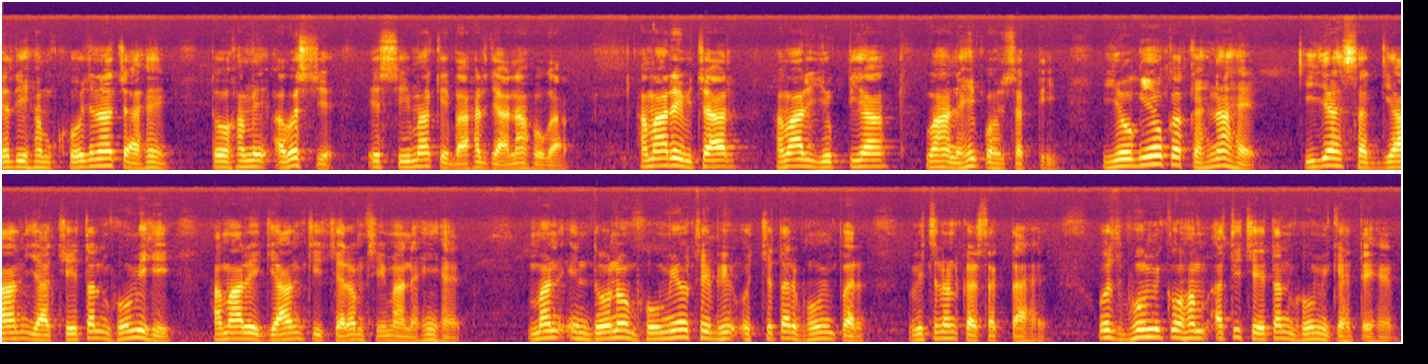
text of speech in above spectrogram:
यदि हम खोजना चाहें तो हमें अवश्य इस सीमा के बाहर जाना होगा। हमारे विचार, हमारी युक्तियाँ वहाँ नहीं पहुँच सकती। योगियों का कहना है कि यह सज्ञान या चेतन भूमि ही हमारे ज्ञान की चरम सीमा नहीं है। मन इन दोनों भूमियों से भी उच्चतर भूमि पर विचरण कर सकता है। उस भूमि को हम अति चेतन भूमि कहते हैं।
